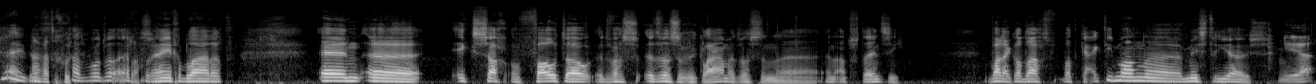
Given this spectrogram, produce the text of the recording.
nee. Dat Ah, wat goed. Gaat, wordt wel even doorheen gebladerd. En eh, ik zag een foto. Het was, het was een reclame. Het was een, eh, een advertentie. Wat ik al dacht, wat kijkt die man eh, mysterieus. Ja.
